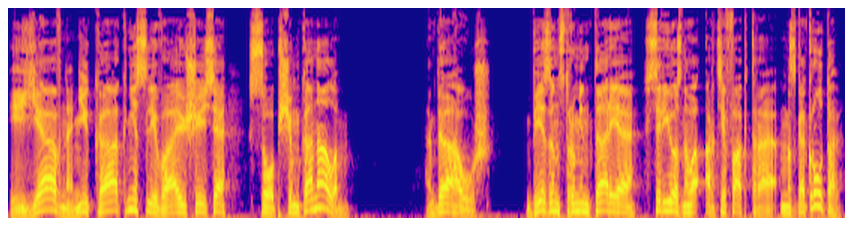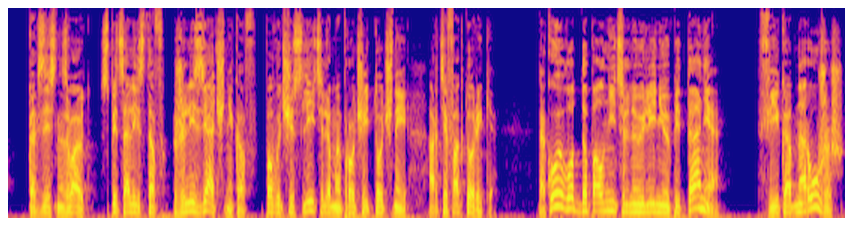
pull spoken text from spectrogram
и явно никак не сливающаяся с общим каналом. Да уж, без инструментария серьезного артефактора мозгокрута, как здесь называют специалистов-железячников по вычислителям и прочей точной артефакторике, такую вот дополнительную линию питания фиг обнаружишь.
